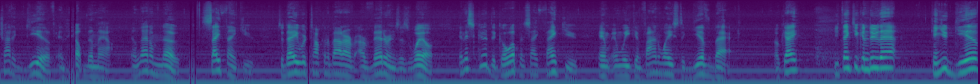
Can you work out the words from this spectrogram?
try to give and help them out and let them know. Say thank you today we're talking about our, our veterans as well and it's good to go up and say thank you and, and we can find ways to give back Okay? You think you can do that? Can you give?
